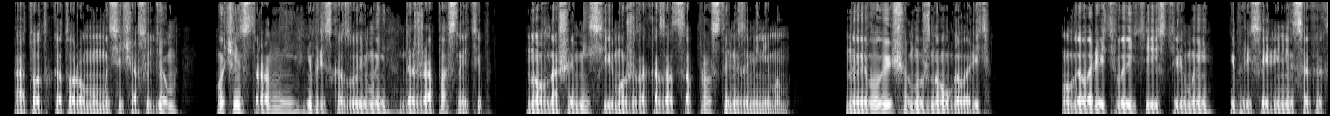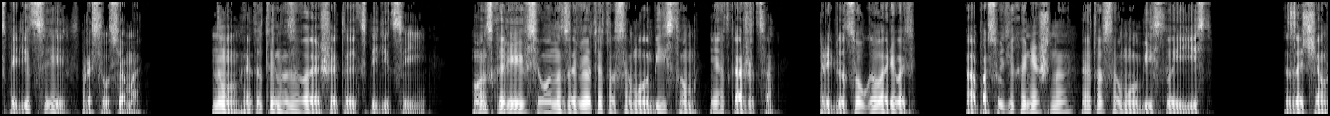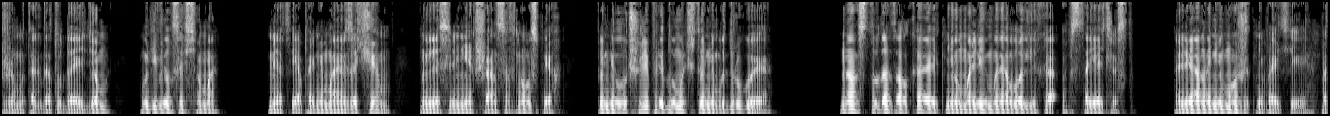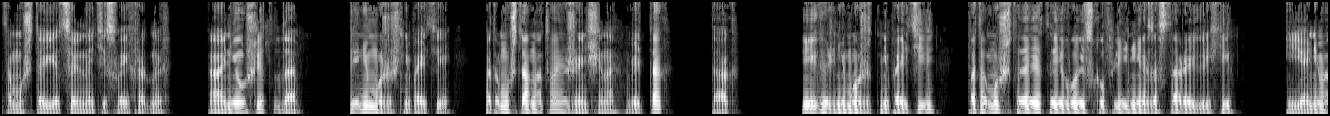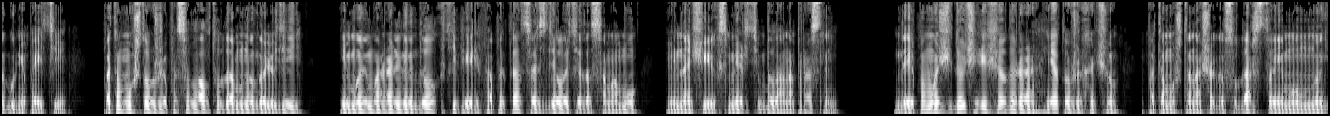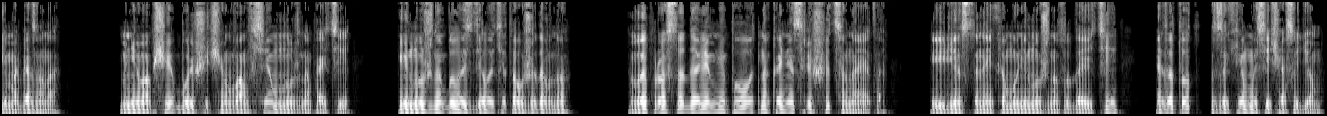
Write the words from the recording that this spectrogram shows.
А тот, к которому мы сейчас идем, очень странный, непредсказуемый, даже опасный тип, но в нашей миссии может оказаться просто незаменимым. Но его еще нужно уговорить. «Уговорить выйти из тюрьмы и присоединиться к экспедиции?» — спросил Сема. «Ну, это ты называешь это экспедицией. Он, скорее всего, назовет это самоубийством и откажется. Придется уговаривать. А по сути, конечно, это самоубийство и есть». «Зачем же мы тогда туда идем?» — удивился Сема. «Нет, я понимаю, зачем, но если нет шансов на успех, то не лучше ли придумать что-нибудь другое? Нас туда толкает неумолимая логика обстоятельств. Лиана не может не пойти, потому что ее цель найти своих родных, а они ушли туда. Ты не можешь не пойти, потому что она твоя женщина, ведь так? Так. Игорь не может не пойти, потому что это его искупление за старые грехи. Я не могу не пойти, потому что уже посылал туда много людей, и мой моральный долг теперь попытаться сделать это самому, иначе их смерть была напрасной. Да и помочь дочери Федора я тоже хочу, потому что наше государство ему многим обязано. Мне вообще больше, чем вам всем, нужно пойти. И нужно было сделать это уже давно. Вы просто дали мне повод наконец решиться на это. Единственный, кому не нужно туда идти, это тот, за кем мы сейчас идем.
